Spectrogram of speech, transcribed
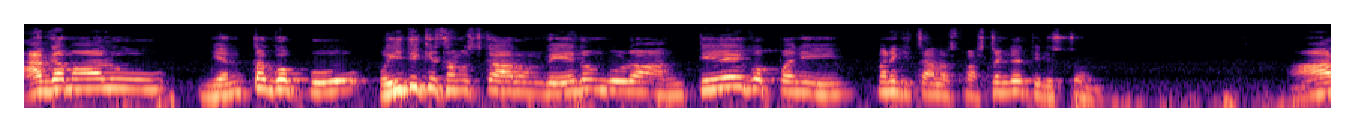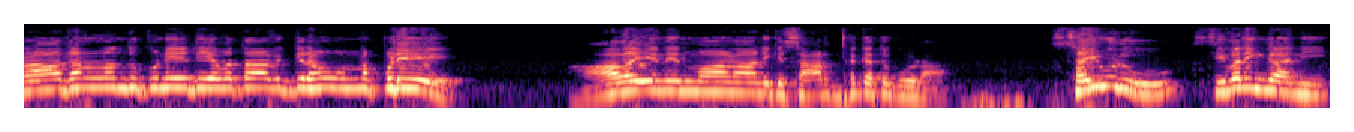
ఆగమాలు ఎంత గొప్ప వైదిక సంస్కారం వేదం కూడా అంతే గొప్పని మనకి చాలా స్పష్టంగా తెలుస్తోంది. ఆరాధనలందుకునే దేవతా విగ్రహం ఉన్నప్పుడే ఆలయ నిర్మాణానికి సార్థకత కూడా. శైవులు శివలింగాన్ని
